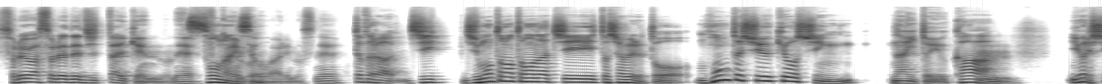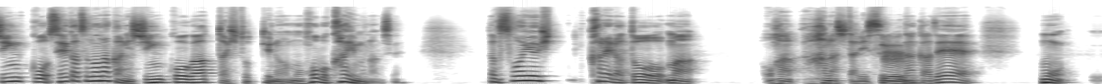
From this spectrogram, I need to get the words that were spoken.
それはそれで実体験のねそうなんですよありますね。だから、じ、地元の友達と喋ると、もう本当に宗教心ないというか、うんいわゆる信仰、生活の中に信仰があった人っていうのはもうほぼ皆無なんですね。だからそういうひ彼らと、まあ、おは、話したりする中で、もう、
